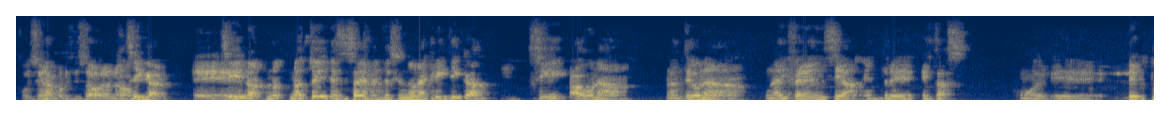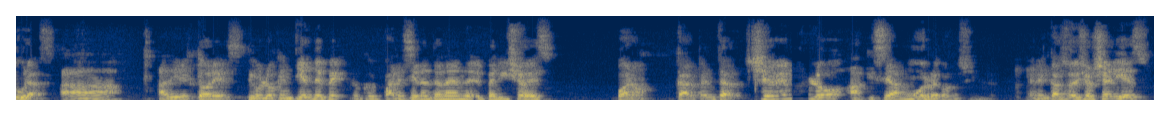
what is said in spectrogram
funciona por sí solo, ¿no? Sí, claro. Eh, Sí, no, no, no estoy necesariamente haciendo una crítica, Mm. sí hago una, planteo una, una diferencia entre estas como eh, lecturas a, directores. Digo, lo que entiende, lo que pareciera entender el Perillo es, bueno, Carpenter, llevémoslo a que sea muy reconocible. En el caso de Giorgelli es,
